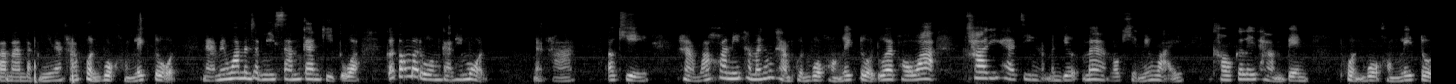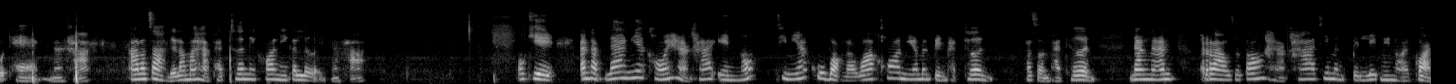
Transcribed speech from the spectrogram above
ประมาณแบบนี้นะคะ ผลบวกของเลขโดดนะ ไม่ว่ามันจะมีซ้ำกันกี่ตัว ก็ต้องมารวมกันให้หมดนะคะ โอเค ถามว่าข้อนี้ทำไมต้องถามผลบวกของเลขโดดด้วย เพราะว่าค่าที่แท้จริงอะมันเยอะมากเราเขียนไม่ไหว เขาก็เลยถามเป็นผลบวกของเลขโดดแทนนะคะเอาละจ้ะเดี๋ยวเรามาหาแพทเทิร์นในข้อนี้กันเลยนะคะโอเค อันดับแรกเนี่ยเขาให้หาค่า n เนาะทีนี้ครูบอกแล้วว่าข้อนี้มันเป็นแพทเทิร์นผสมแพทเทิร์นดังนั้นเราจะต้องหาค่าที่มันเป็นเลขน้อยๆก่อน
